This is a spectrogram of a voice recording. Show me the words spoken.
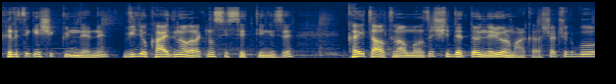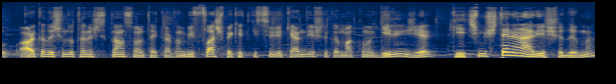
kritik eşik günlerini video kaydını alarak nasıl hissettiğinizi kayıt altına almanızı şiddetle öneriyorum arkadaşlar. Çünkü bu arkadaşımla tanıştıktan sonra tekrardan bir flashback etkisiyle kendi yaşadıklarım aklıma gelince geçmişte neler yaşadığımı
